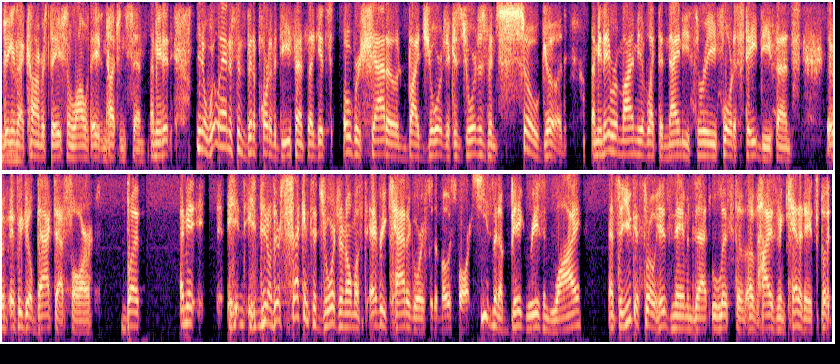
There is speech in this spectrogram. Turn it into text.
being in that conversation along with Aidan Hutchinson. I mean, it. You know, Will Anderson's been a part of a defense that gets overshadowed by Georgia because Georgia's been so good. I mean, they remind me of like the '93 Florida State defense if, if we go back that far. But I mean, you know, they're second to Georgia in almost every category for the most part. He's been a big reason why and so you could throw his name into that list of, of Heisman candidates, but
